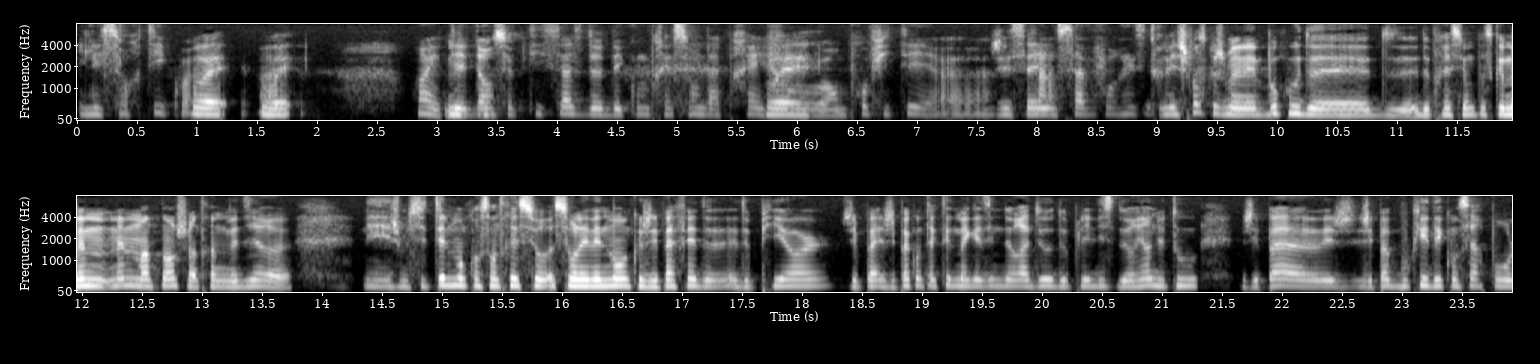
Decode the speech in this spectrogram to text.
il est sorti quoi. Ouais, Ouais. ouais. Ouais, t'es Mais- dans ce petit sas de décompression d'après, il Ouais. faut en profiter, euh, J'essaye. enfin savourer ce truc. Mais je pense que je me mets beaucoup de, de, de pression parce que même, même maintenant, je suis en train de me dire. euh, mais je me suis tellement concentrée sur, sur l'événement que j'ai pas fait de, de PR, j'ai pas, j'ai pas contacté de magazine de radio, de playlist, de rien du tout. J'ai pas, euh, j'ai pas booké des concerts pour,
